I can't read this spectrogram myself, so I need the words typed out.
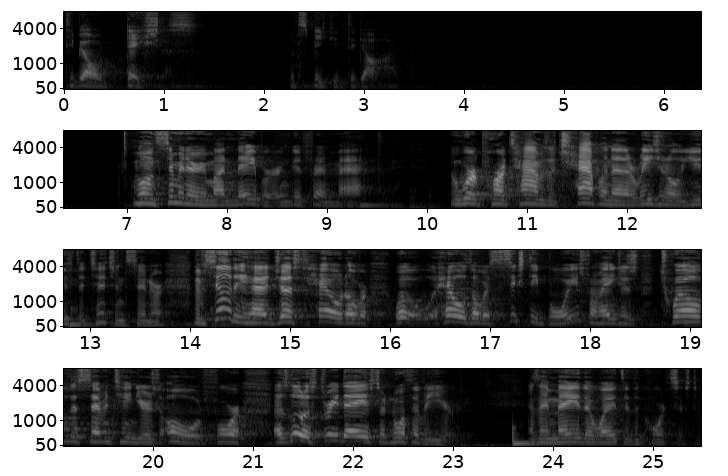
to be audacious when speaking to God. Well, in seminary, my neighbor and good friend Matt and worked part time as a chaplain at a regional youth detention center. The facility had just held over well, held over 60 boys from ages 12 to 17 years old for as little as three days to north of a year, as they made their way through the court system.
